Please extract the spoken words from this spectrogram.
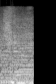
It's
